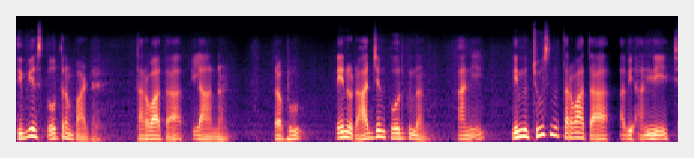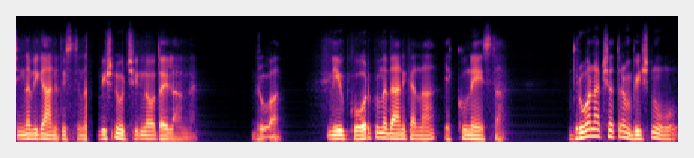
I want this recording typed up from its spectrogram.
దివ్య స్తోత్రం పాడాడు. తర్వాత ఇలా అన్నాడు ప్రభు నేను రాజ్యం కోరుకున్నాను కానీ నిన్ను చూసిన తర్వాత అవి అన్నీ చిన్నవిగా అనిపిస్తున్నాయి. విష్ణువు చిరునవ్వుతో ఇలా అన్నాడు ధ్రువ నీవు కోరుకున్న దానికన్నా ఎక్కువనే ఇస్తా ధ్రువ నక్షత్రం విష్ణువు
